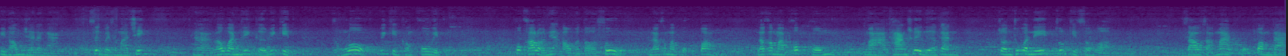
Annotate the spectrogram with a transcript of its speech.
พี่น้องผู้ใช้แรงงาน ซึ่งเป็นสมาชิกนะฮะแล้ววันที่เกิดวิกฤตของโลกวิกฤตของโควิด พวกเขาเหล่านี้ออกมาต่อสู้ แล้วก็มาปกป้อง แล้วก็มาพบผมมาหาทางช่วยเหลือกัน จนทุกวันนี้ธุรกิจส่งออกเราสามารถปกป้องได้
